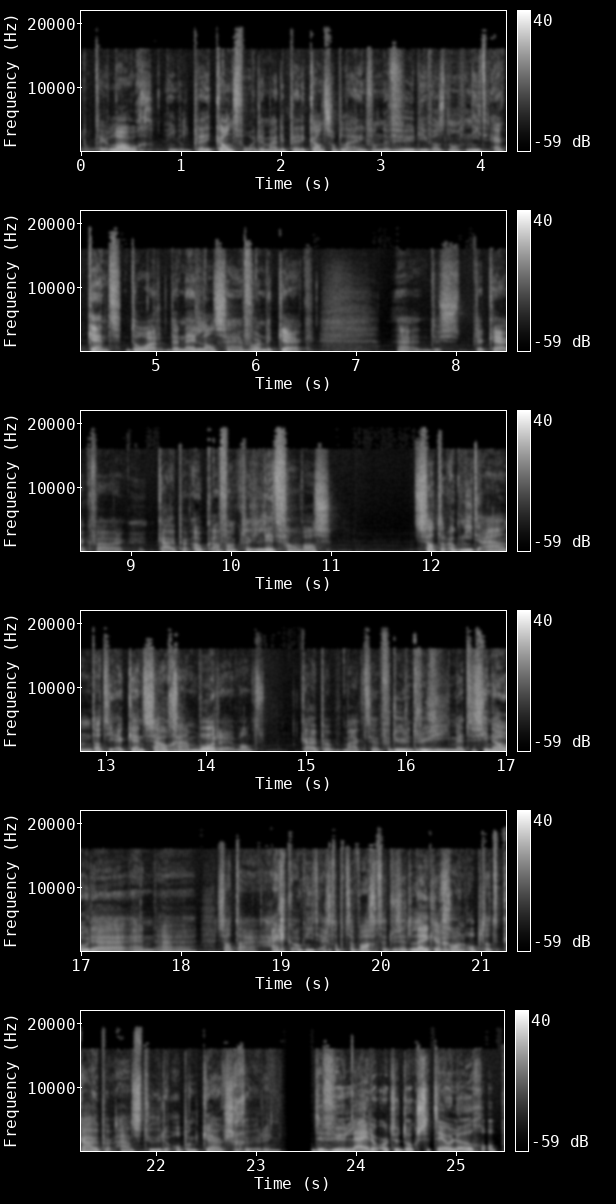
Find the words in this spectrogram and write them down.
tot theoloog. En je wilde predikant worden, maar die predikantsopleiding van de VU die was nog niet erkend door de Nederlandse hervormde kerk. Uh, dus de kerk waar Kuiper ook afhankelijk lid van was, zat er ook niet aan dat hij erkend zou gaan worden. Want Kuiper maakte voortdurend ruzie met de synode en uh, zat daar eigenlijk ook niet echt op te wachten. Dus het leek er gewoon op dat Kuiper aanstuurde op een kerkscheuring. De VU leidde orthodoxe theologen op,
